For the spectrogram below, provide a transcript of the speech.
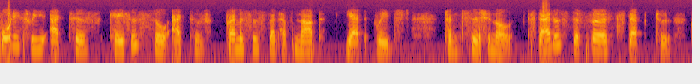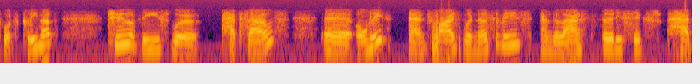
43 active cases, so active premises that have not yet reached transitional status, the first step to, towards cleanup. Two of these were had sows uh, only, and five were nurseries, and the last 36 had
